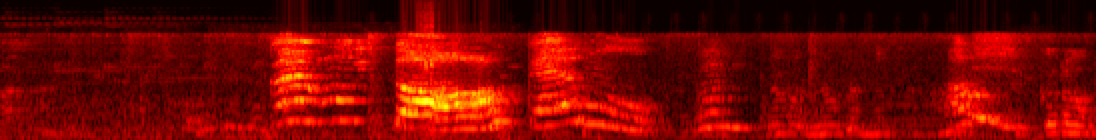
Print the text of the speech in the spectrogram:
깨무 있어. 깨무. 누구 누구 누구. 시끄러워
